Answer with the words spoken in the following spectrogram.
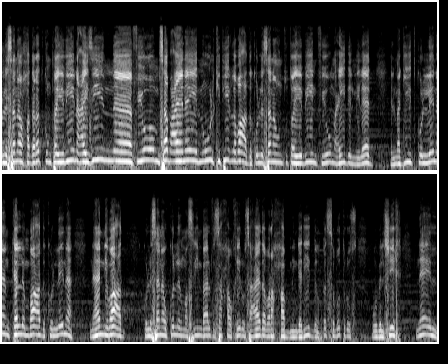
كل سنة وحضراتكم طيبين عايزين آه، في يوم 7 يناير نقول كتير لبعض. كل سنة وأنتم طيبين في يوم عيد الميلاد المجيد كلنا نكلم بعض كلنا نهني بعض. كل سنة وكل المصريين بألف صحة وخير وسعادة. برحب من جديد بالقس بطرس وبالشيخ نائل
